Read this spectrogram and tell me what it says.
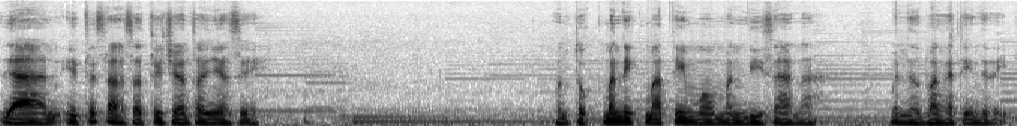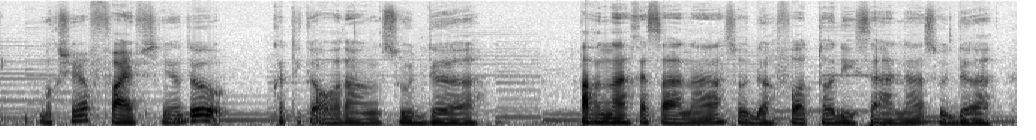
dan itu salah satu contohnya sih untuk menikmati momen di sana bener banget Indri maksudnya vibesnya tuh ketika orang sudah pernah ke sana sudah foto di sana sudah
